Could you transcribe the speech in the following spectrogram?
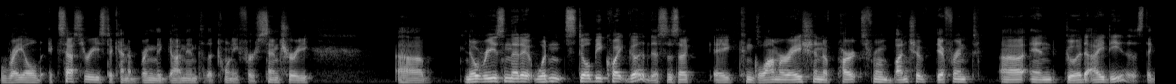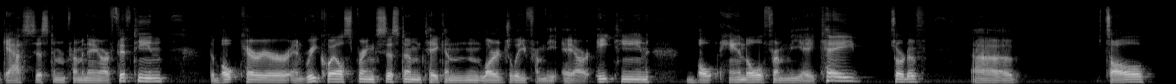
railed accessories to kind of bring the gun into the 21st century. Uh, no reason that it wouldn't still be quite good. This is a, a conglomeration of parts from a bunch of different uh, and good ideas. The gas system from an AR-15, the bolt carrier and recoil spring system taken largely from the AR-18, bolt handle from the AK, sort of. Uh, it's all,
